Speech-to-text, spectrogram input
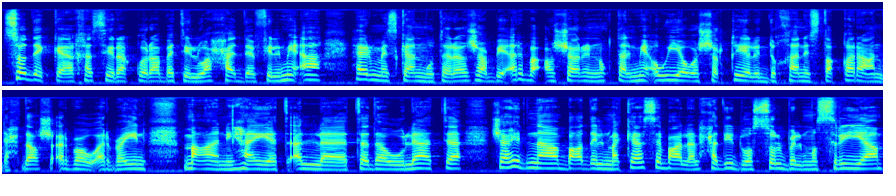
سودك خسر قرابة الواحد في المئة. هيرمس كان متراجع بأربع أعشار النقطة المئوية والشرقية للدخان استقر عند 11.44 مع نهاية التداولات. شهدنا بعض المكاسب على الحديد والصلب المصرية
